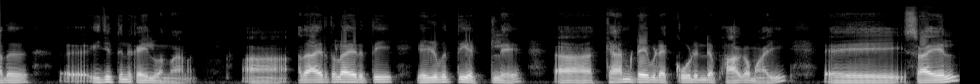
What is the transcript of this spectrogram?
അത് ഈജിപ്തിന്റെ കയ്യിൽ വന്നതാണ്. അത് ആയിരത്തി തൊള്ളായിരത്തി എഴുപത്തി എട്ടിലെ ക്യാമ്പ് ഡേവിഡ് അക്കോർഡിന്റെ ഭാഗമായി ഇസ്രായേൽ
